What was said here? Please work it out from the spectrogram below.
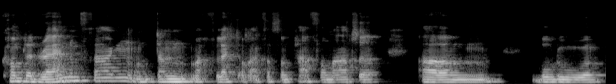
komplett random Fragen und dann mach vielleicht auch einfach so ein paar Formate, ähm, wo du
